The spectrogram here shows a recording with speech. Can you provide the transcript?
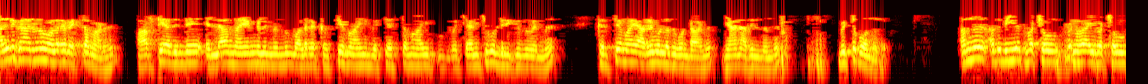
അതിന് കാരണം വളരെ വ്യക്തമാണ്. പാർട്ടി അതിന്റെ എല്ലാ നയങ്ങളിൽ നിന്നും വളരെ കൃത്യമായും വ്യത്യസ്തമായി ചലിച്ചുകൊണ്ടിരിക്കുന്നുവെന്ന് കൃത്യമായ അറിവുള്ളത് കൊണ്ടാണ് ഞാൻ അതിൽ നിന്ന് വിട്ടുപോകുന്നത്. അന്ന് അത് ബി എസ് പക്ഷവും പിണറായി പക്ഷവും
